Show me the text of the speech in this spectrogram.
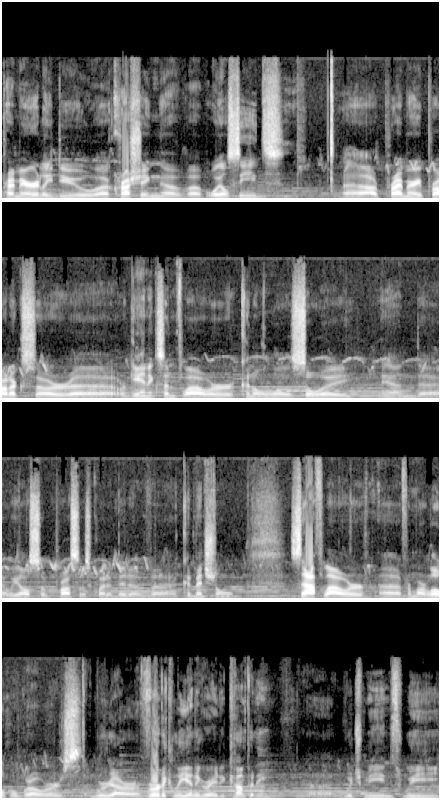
primarily do uh, crushing of, of oil seeds uh, our primary products are uh, organic sunflower, canola, soy, and uh, we also process quite a bit of uh, conventional safflower uh, from our local growers. We are a vertically integrated company, uh, which means we,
